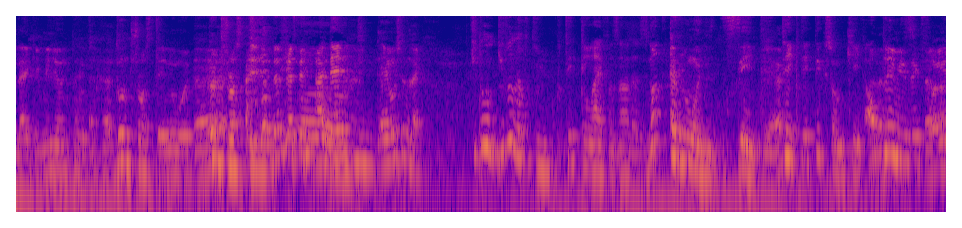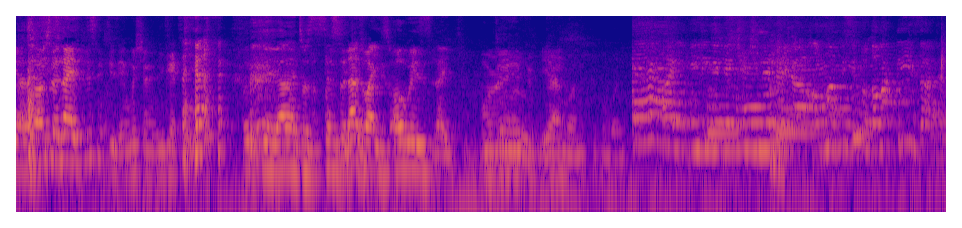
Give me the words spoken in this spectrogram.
like a million times, Uh-huh. don't trust anyone, Uh-huh. don't trust anyone, don't trust anyone. And then the emotion is like, you don't you don't have to take life as others. Not everyone is the same. Yeah. Take take take some cake. I'll Yeah. play music for you as well. So nice. Listen to the emotion you get. Okay, yeah, it was the same. so that's why he's always like boring. Yeah. Ay eline de çekine de ya. Allah bizim o dalak değil zaten.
